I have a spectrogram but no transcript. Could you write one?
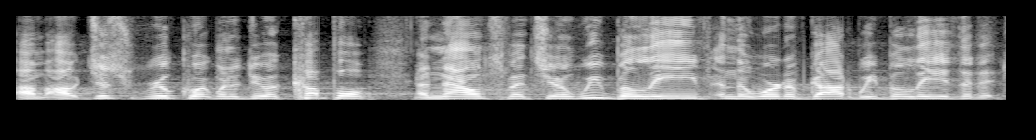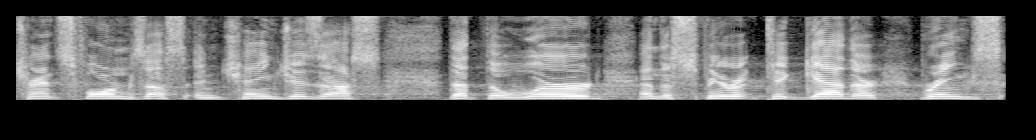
um, I'll just real quick want to do a couple announcements. You know, we believe in the Word of God. We believe that it transforms us and changes us, that the Word and the Spirit together brings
